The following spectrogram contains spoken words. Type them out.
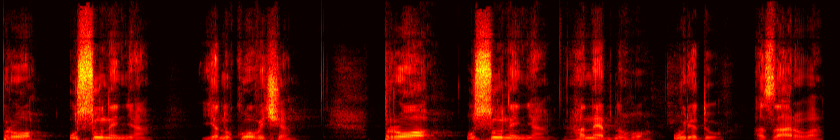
про усунення Януковича, про усунення ганебного уряду Азарова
